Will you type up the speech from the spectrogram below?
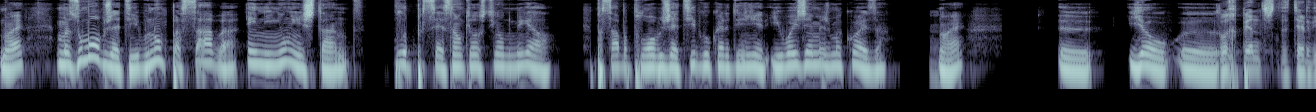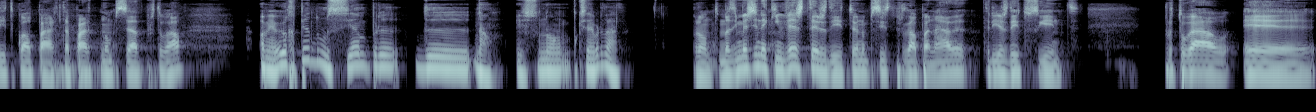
não é? Mas o meu objetivo não passava em nenhum instante pela percepção que eles tinham do Miguel. Passava pelo objetivo que eu quero atingir. E hoje é a mesma coisa, não é? Eh, E eu. eh, Tu arrependes de ter dito qual parte? A parte de não precisar de Portugal? oh, meu, eu arrependo-me sempre de. Não, isso não. Porque isso é verdade. Pronto, mas imagina que em vez de teres dito eu não preciso de Portugal para nada, terias dito o seguinte: Portugal é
